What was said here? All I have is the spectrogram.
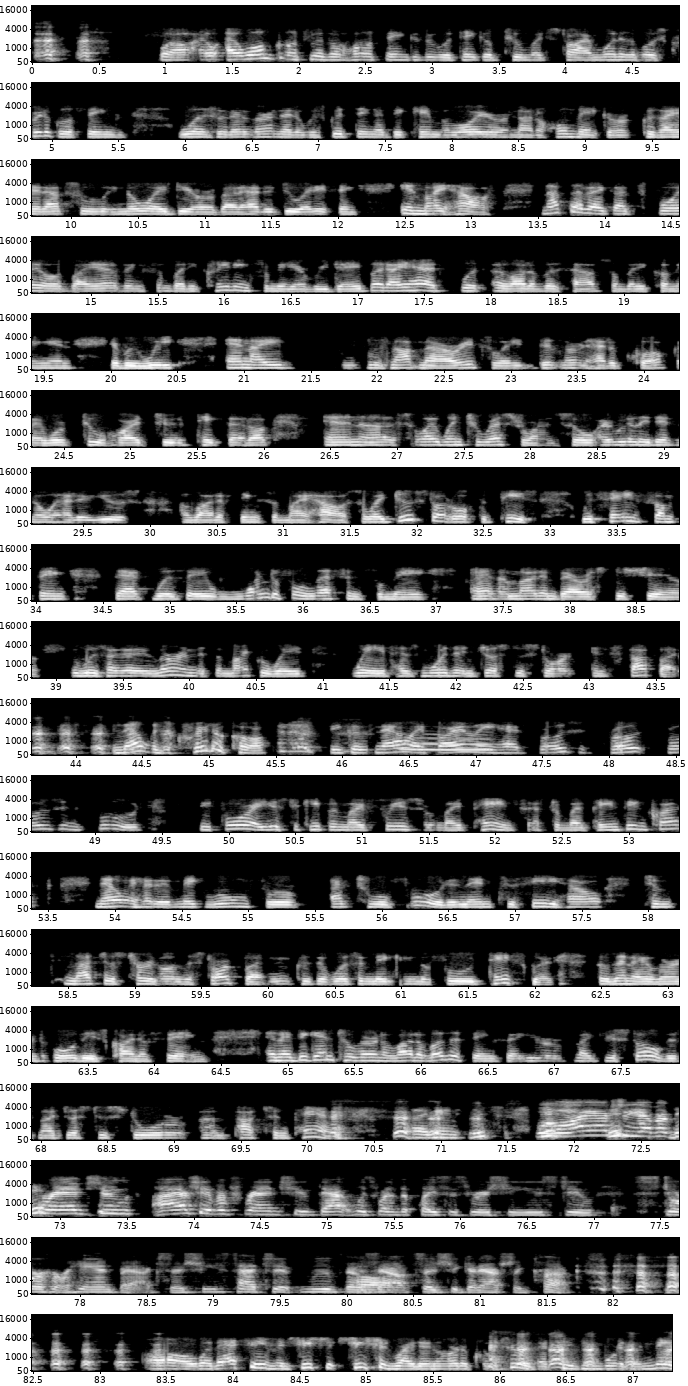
Well, I, I won't go through the whole thing because it would take up too much time. One of the most critical things was that I learned that it was a good thing I became a lawyer and not a homemaker because I had absolutely no idea about how to do anything in my house. Not that I got spoiled by having somebody cleaning for me every day, but I had what a lot of us have somebody coming in every week. And I was not married, so I didn't learn how to cook. I worked too hard to take that up. And uh, so I went to restaurants. So I really didn't know how to use a lot of things in my house. So I do start off the piece with saying something that was a wonderful lesson for me, and I'm not embarrassed to share. It was that I learned that the microwave wave has more than just a start and stop button. and that was critical because now I finally had frozen, fro- frozen food before I used to keep in my freezer my paints after my painting class. Now I had to make room for actual food and then to see how to not just turn on the start button because it wasn't making the food taste good. So then I learned all these kind of things. And I began to learn a lot of other things that your like your stove is not just to store um, pots and pans. I mean, this, well, this, I actually this, have a friend who I actually have a friend who that was one of the places where she used to store her handbags. So she's had to move those Oh. out so she could actually cook. Oh well, that's even she should she should write an article too. That's even more than me.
